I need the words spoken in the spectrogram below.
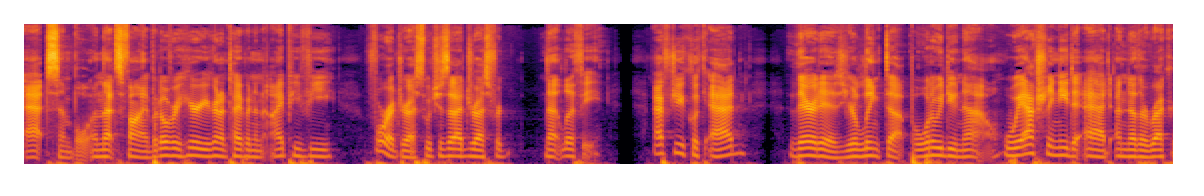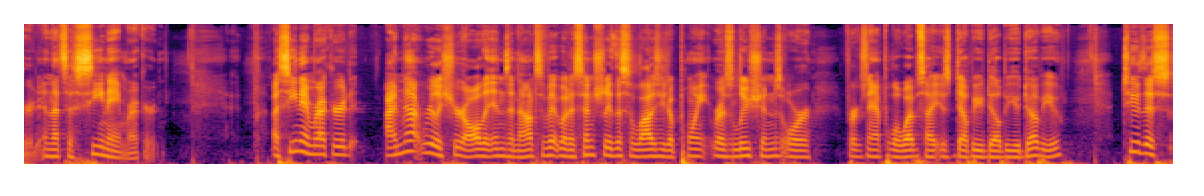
at symbol, and that's fine. But over here, you're going to type in an IPv4 address, which is an address for Netlify. After you click add, there it is. You're linked up. But what do we do now? We actually need to add another record, and that's a CNAME record. A CNAME record, I'm not really sure all the ins and outs of it, but essentially this allows you to point resolutions, or for example, a website is www to this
